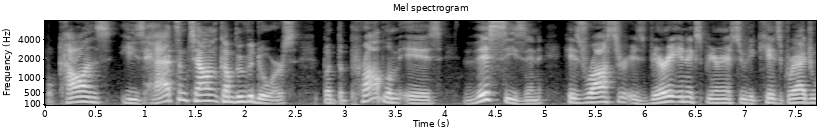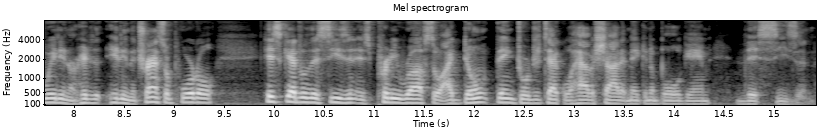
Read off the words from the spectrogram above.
Well, Collins, he's had some talent come through the doors, but the problem is this season his roster is very inexperienced due to kids graduating or hit, hitting the transfer portal. His schedule this season is pretty rough, so I don't think Georgia Tech will have a shot at making a bowl game this season.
